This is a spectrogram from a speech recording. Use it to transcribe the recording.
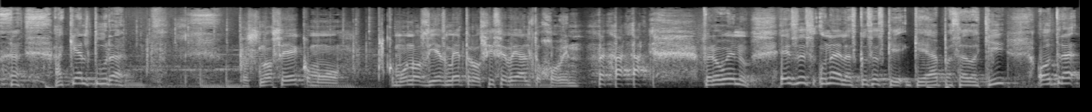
¿A qué altura? Pues no sé, como como unos 10 metros, sí se ve alto, joven. Pero bueno, esa es una de las cosas que, ha pasado aquí. Otra,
